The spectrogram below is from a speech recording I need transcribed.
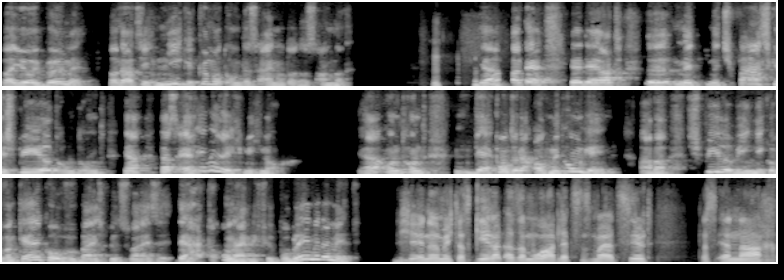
war Jörg Böhme, weil der hat sich nie gekümmert um das eine oder das andere. ja, weil der, der, der hat äh, mit, mit Spaß gespielt und, und ja, das erinnere ich mich noch. Ja, und, und der konnte da auch mit umgehen. Aber Spieler wie Nico van Kerkhoven beispielsweise, der hatte unheimlich viele Probleme damit. Ich erinnere mich, dass Gerald Asamoah hat letztens mal erzählt, dass er nach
